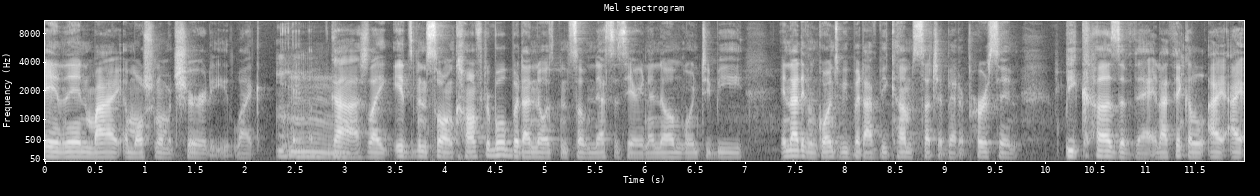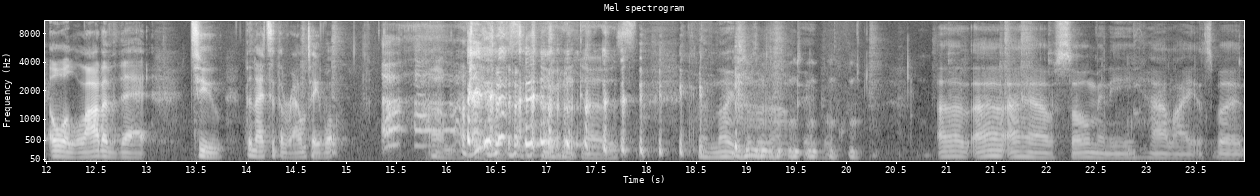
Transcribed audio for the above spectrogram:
and then my emotional maturity. Like, gosh, like it's been so uncomfortable, but I know it's been so necessary, and I know I'm going to be, and not even going to be, but I've become such a better person because of that. And I think I owe a lot of that to the Knights at the Round Table. There he goes. The nice at the round table. Uh, I, I have so many highlights, but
